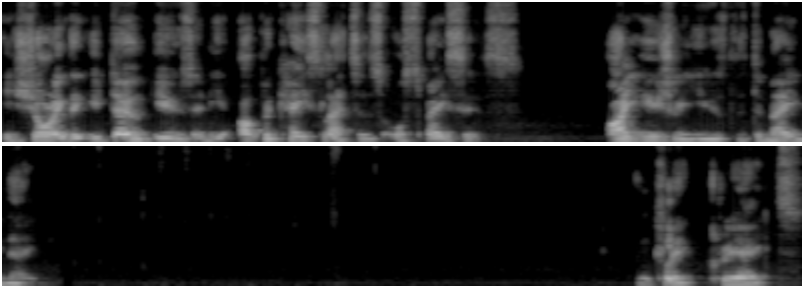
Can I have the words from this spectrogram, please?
ensuring that you don't use any uppercase letters or spaces. I usually use the domain name. And click Create.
